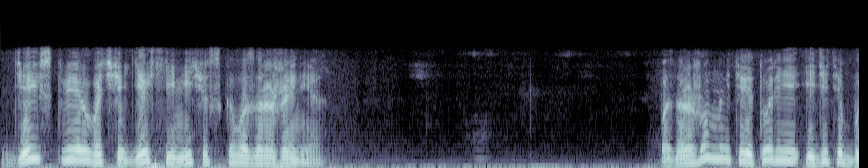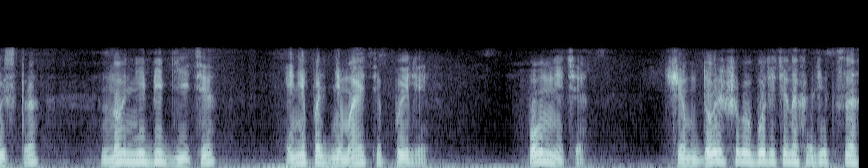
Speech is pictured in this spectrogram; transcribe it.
Действие в очаге химического заражения – По зараженной территории идите быстро, но не бегите и не поднимайте пыли. Помните, чем дольше вы будете находиться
